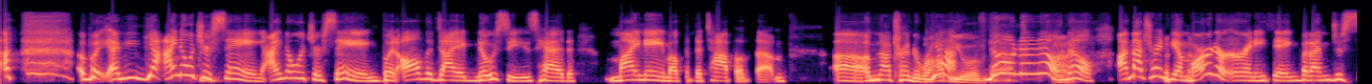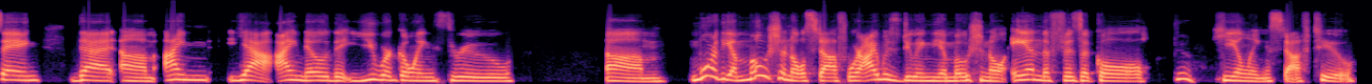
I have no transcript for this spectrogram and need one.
but I mean, yeah, I know what you're saying. I know what you're saying, but all the diagnoses had my name up at the top of them. Um, I'm not trying to rob yeah. you of No, that. no, no, Uh, no. I'm not trying to be a martyr or anything, but I'm just saying that um I yeah, I know that you were going through um more the emotional stuff where I was doing the emotional and the physical Yeah. healing stuff too.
